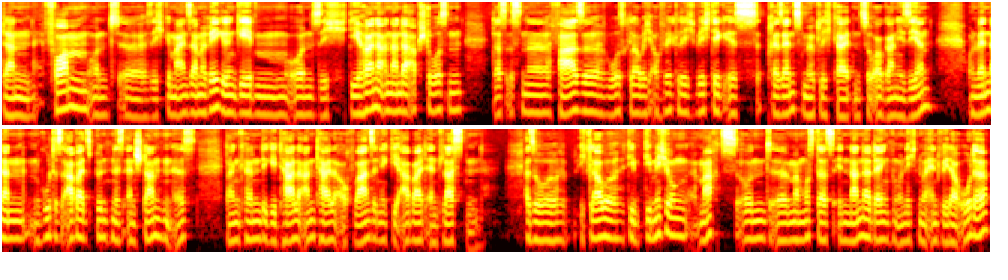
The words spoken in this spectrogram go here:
dann formen und äh, sich gemeinsame Regeln geben und sich die Hörner aneinander abstoßen, das ist eine Phase, wo es, glaube ich, auch wirklich wichtig ist, Präsenzmöglichkeiten zu organisieren. Und wenn dann ein gutes Arbeitsbündnis entstanden ist, dann können digitale Anteile auch wahnsinnig die Arbeit entlasten. Also ich glaube, die, die Mischung macht's und äh, man muss das ineinander denken und nicht nur entweder oder.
